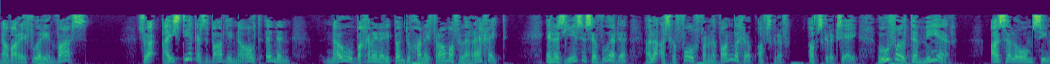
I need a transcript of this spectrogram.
na waar hy voorheen was? So hy steek as waar die naald in en nou begin hy na die punt toe gaan hy vra maar vir hulle regheid. En as Jesus se woorde hulle as gevolg van hulle wanbegrip afskrif, afskrik sê hy, hoeveel te meer as hulle hom sien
